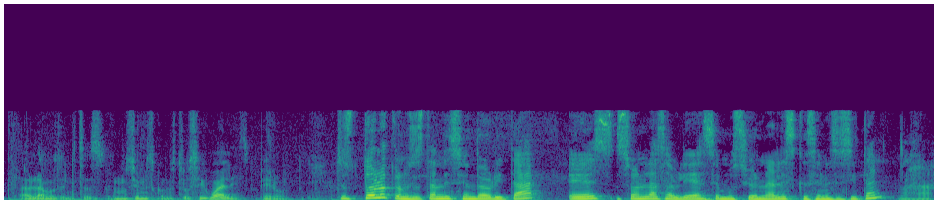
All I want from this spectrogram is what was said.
cuando hablamos de nuestras emociones con nuestros iguales, pero Entonces, todo lo que nos están diciendo ahorita es, son las habilidades emocionales que se necesitan Ajá.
